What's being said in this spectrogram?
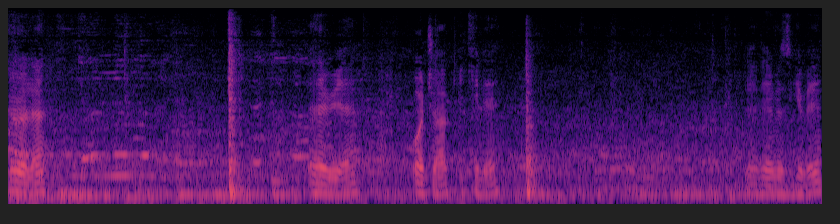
Şöyle. Evye, ocak ikili. Dediğimiz gibi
